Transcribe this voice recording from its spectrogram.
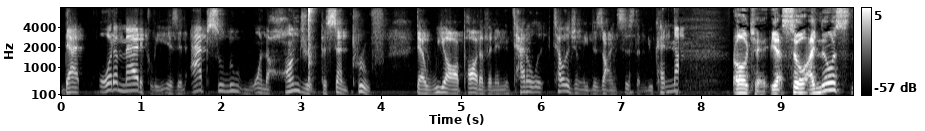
that automatically is an absolute 100% proof that we are part of an intelligently designed system you cannot Okay, yeah. So I noticed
